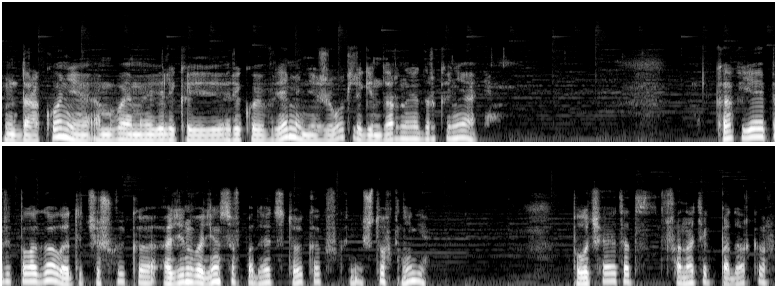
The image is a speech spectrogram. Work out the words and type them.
Драконии, омываемые великой рекой времени, живут легендарные дракониане. Как я и предполагал, эта чешуйка один в один совпадает с той, как в кни... что в книге. Получается, этот фанатик подарков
